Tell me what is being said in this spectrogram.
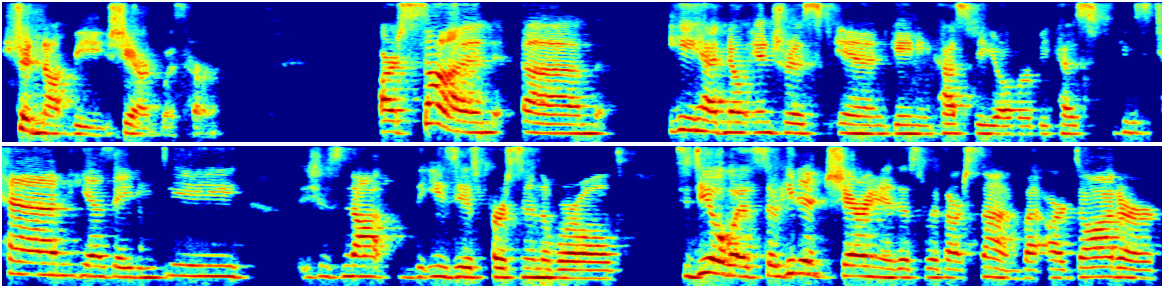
should not be shared with her. Our son, um, he had no interest in gaining custody over because he was 10, he has ADD, he's not the easiest person in the world to deal with. So he didn't share any of this with our son, but our daughter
